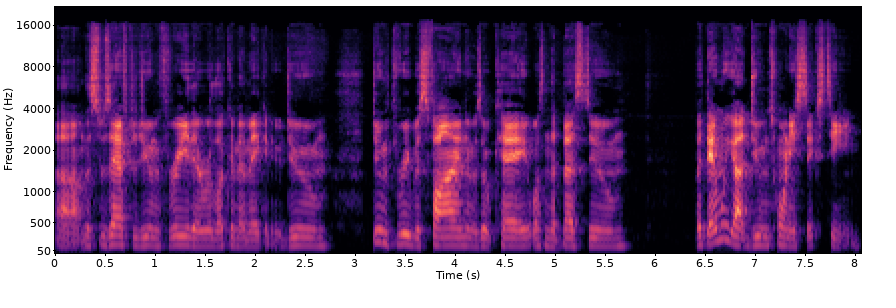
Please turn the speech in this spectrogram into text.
Um, this was after Doom 3. They were looking to make a new Doom. Doom 3 was fine. It was okay. It wasn't the best Doom. But then we got Doom 2016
